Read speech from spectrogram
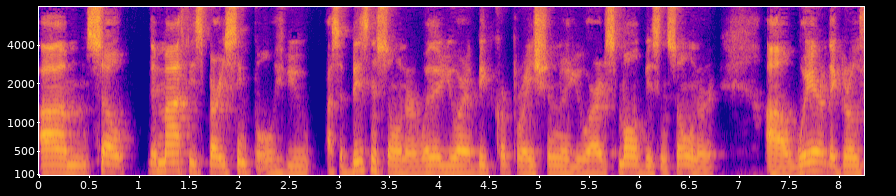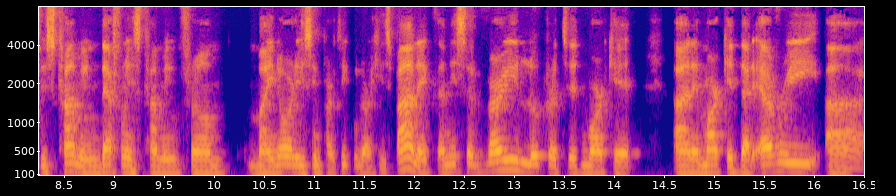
Um, so the math is very simple. If you, as a business owner, whether you are a big corporation or you are a small business owner, uh, where the growth is coming definitely is coming from minorities, in particular Hispanic, and it's a very lucrative market and a market that every uh,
